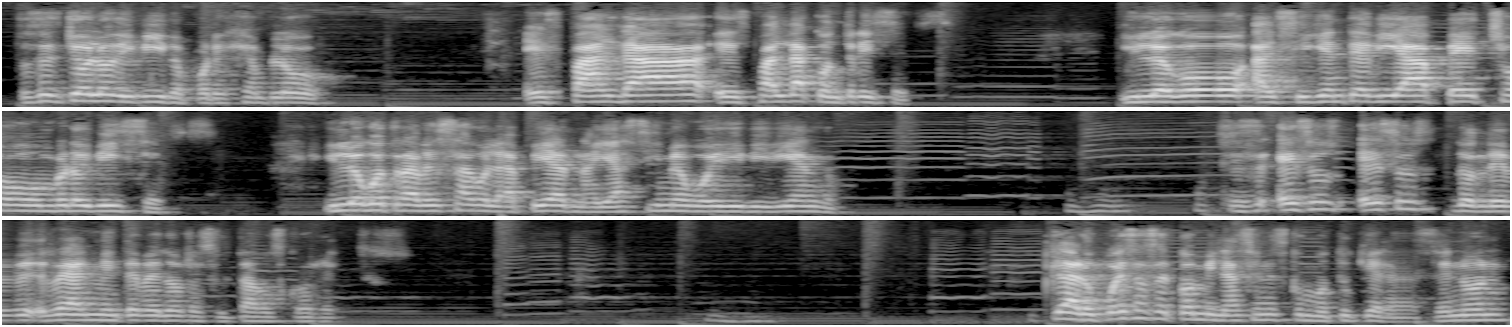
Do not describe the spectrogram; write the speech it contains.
Entonces yo lo divido, por ejemplo, espalda, espalda con tríceps. Y luego al siguiente día pecho, hombro y bíceps. Y luego otra vez hago la pierna y así me voy dividiendo. Entonces, eso, eso es donde realmente ves los resultados correctos. Claro, puedes hacer combinaciones como tú quieras. En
